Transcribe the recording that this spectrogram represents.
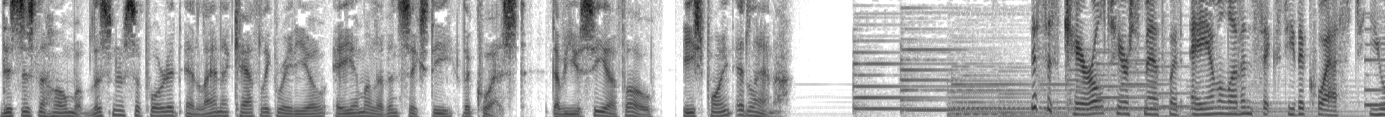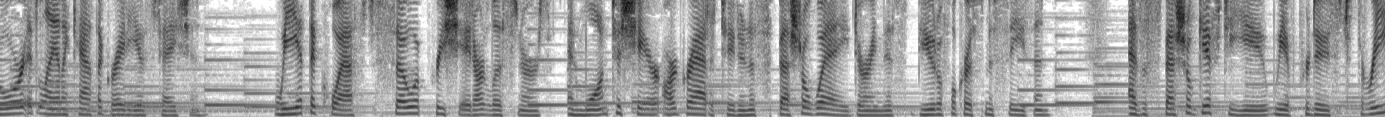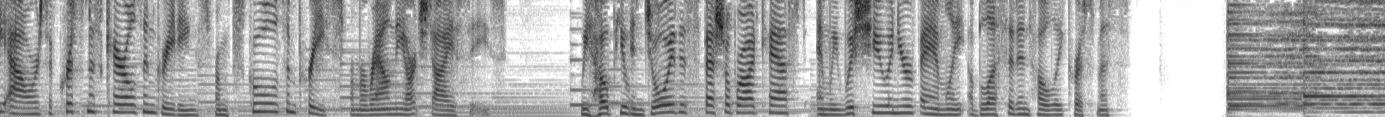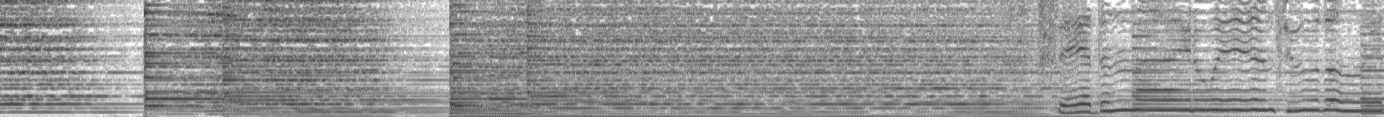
This is the home of listener supported Atlanta Catholic Radio AM 1160 The Quest, WCFO, East Point, Atlanta. This is Carol Tearsmith with AM 1160 The Quest, your Atlanta Catholic radio station. We at The Quest so appreciate our listeners and want to share our gratitude in a special way during this beautiful Christmas season. As a special gift to you, we have produced three hours of Christmas carols and greetings from schools and priests from around the Archdiocese. We hope you enjoy this special broadcast and we wish you and your family a blessed and holy Christmas. Said the night the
